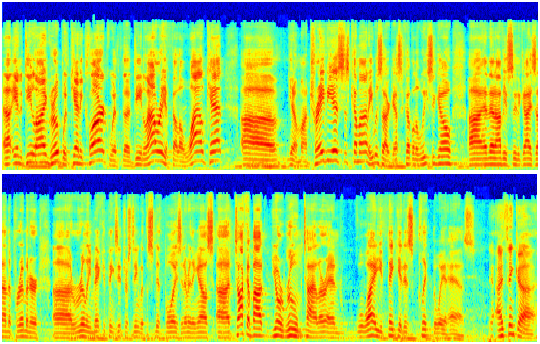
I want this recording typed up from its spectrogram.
uh, in a D line group with Kenny Clark, with uh, Dean Lowry, a fellow Wildcat. Uh, you know, Montravius has come on. He was our guest a couple of weeks ago. Uh, and then obviously the guys on the perimeter uh, really making things interesting with the Smith boys and everything else. Uh, talk about your room, Tyler, and why you think it has clicked the way it has. I think uh,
